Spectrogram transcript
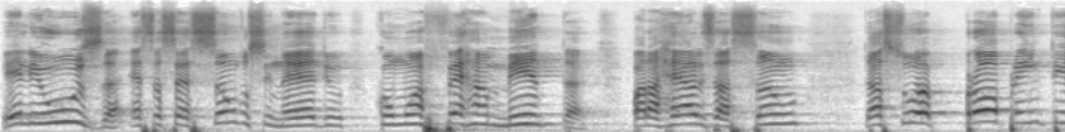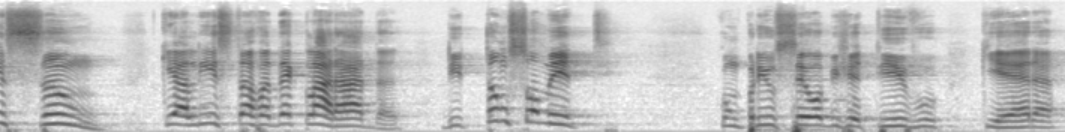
ele usa essa sessão do sinédrio como uma ferramenta para a realização da sua própria intenção, que ali estava declarada, de tão somente cumprir o seu objetivo, que era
